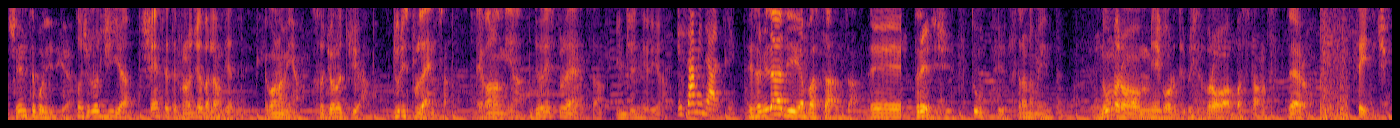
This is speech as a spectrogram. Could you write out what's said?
scienze politiche, Sociologia, Scienze e tecnologie per l'ambiente, Economia, Sociologia, Giurisprudenza, Economia, Giurisprudenza, Ingegneria. Esami dati. esami dati abbastanza, e 13, tutti, stranamente. Numero mi ricordo di preciso, però abbastanza. Zero. 16.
